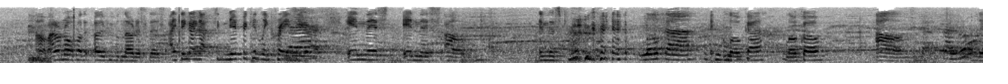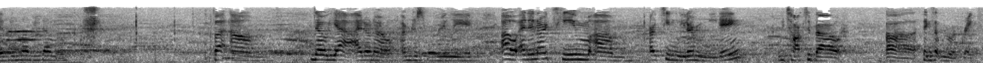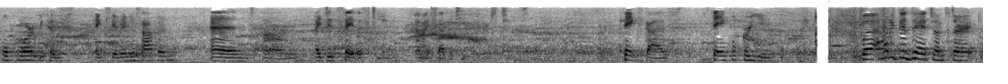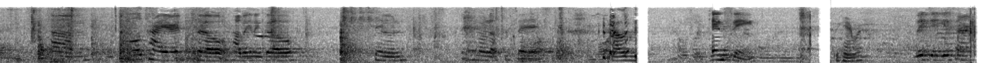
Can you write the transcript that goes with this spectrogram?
Um, I don't know if other, other people noticed this. I think I got significantly crazier in this in this um, in this program. Loca. Loca, loco. Um, living la vida loca. But um, no, yeah, I don't know. I'm just really. Oh, and in our team, um, our team leader meeting, we talked about uh, things that we were grateful for because Thanksgiving just happened, and um, I did say this team, and I said the team leaders too. So. Thanks, guys. Thankful for you. But I had a good day at Jumpstart. Um, little tired, so I'm probably gonna go soon. I don't know what else to say. And sing. the camera. Lincoln, your turn.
